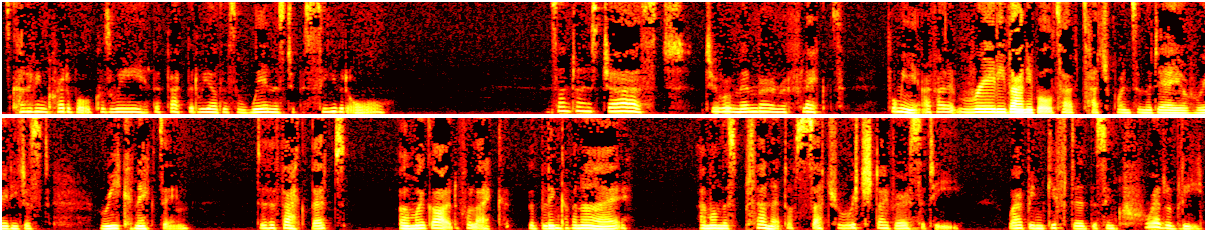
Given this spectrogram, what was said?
it's kind of incredible because we, the fact that we have this awareness to perceive it all, and sometimes just to remember and reflect. For me, I find it really valuable to have touch points in the day of really just reconnecting to the fact that, oh my God, for like the blink of an eye, I'm on this planet of such rich diversity where I've been gifted this incredibly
